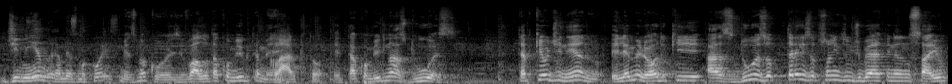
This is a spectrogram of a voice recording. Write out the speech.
Dineno é a mesma coisa? Mesma coisa. O Valu tá comigo também. Claro que tô. Ele tá comigo nas duas. Até porque o Dineno, ele é melhor do que as duas, três opções do Gilberto ainda não saiu.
